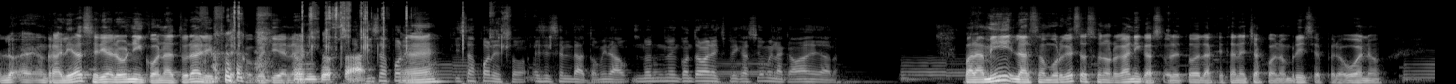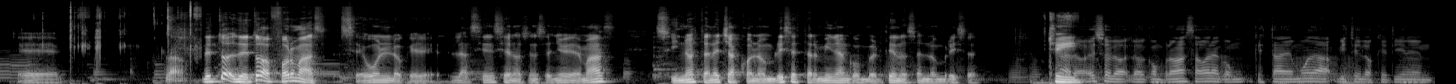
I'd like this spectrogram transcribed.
Lo- en realidad sería lo único natural y fresco que Lo tiene. único sano. Quizás por ¿Eh? eso. Quizás por eso. Ese es el dato. Mira, no, no encontraba la explicación, me la acabas de dar. Para mí, las hamburguesas son orgánicas, sobre todo las que están hechas con lombrices, pero bueno. eh, Claro. de, to- de todas formas, según lo que la ciencia nos enseñó y demás, si no están hechas con lombrices, terminan convirtiéndose en lombrices. Sí. Claro, eso lo, lo comprobás ahora con, que está de moda. ¿Viste los que tienen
